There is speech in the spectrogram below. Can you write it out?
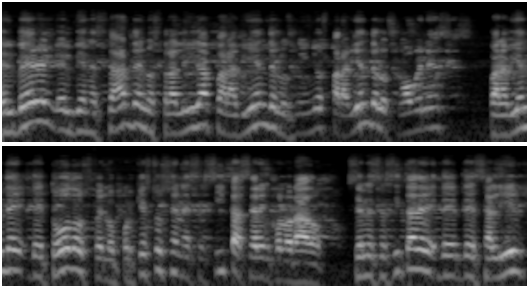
el ver el, bienestar de nuestra liga para bien de los niños, para bien de los jóvenes, para bien de, todos, pero porque esto se necesita hacer en Colorado, se necesita de, salir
